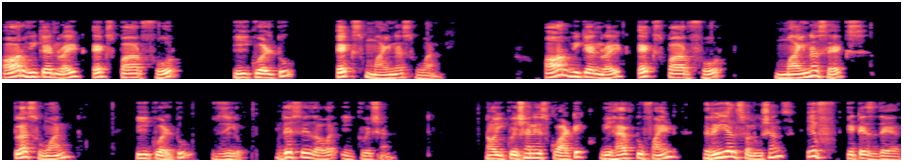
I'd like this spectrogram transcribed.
or we can write x power 4 equal to x minus 1 or we can write x power 4 minus x plus 1 equal to 0. This is our equation. Now equation is quartic. We have to find real solutions if it is there.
